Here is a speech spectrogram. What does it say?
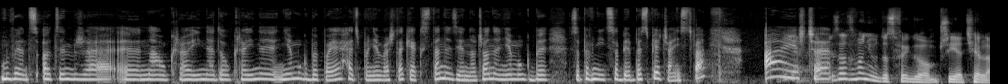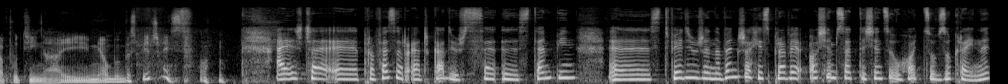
mówiąc o tym, że e, na Ukrainę, do Ukrainy nie mógłby pojechać, ponieważ tak jak Stany Zjednoczone nie mógłby zapewnić sobie bezpieczeństwa. A jeszcze. Zadzwonił do swojego przyjaciela Putina i miałby bezpieczeństwo. A jeszcze e, profesor Arkadiusz Stempin stwierdził, że na Węgrzech jest prawie 800 tysięcy uchodźców z Ukrainy,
